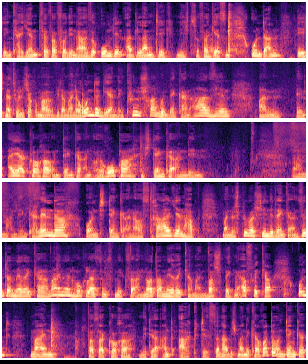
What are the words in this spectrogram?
den Cayennepfeffer vor die Nase, um den Atlantik nicht zu vergessen. Und dann gehe ich natürlich auch immer wieder meine Runde, gehe an den Kühlschrank und denke an Asien, an den Eierkocher und denke an Europa. Ich denke an den, ähm, an den Kalender und denke an Australien, habe meine Spülmaschine, denke an Südamerika, meinen Hochleistungsmixer an Nordamerika, mein Waschbecken Afrika und mein Wasserkocher mit der Antarktis. Dann habe ich meine Karotte und denke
